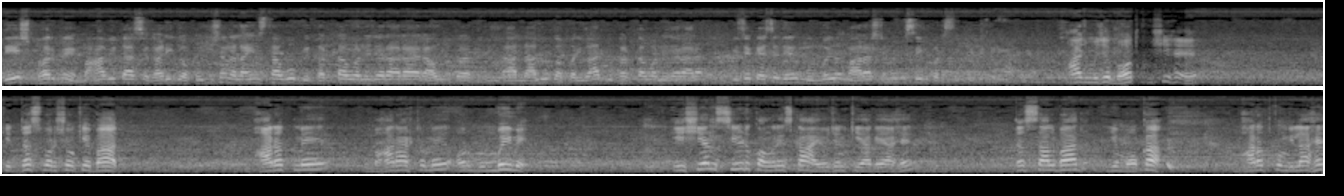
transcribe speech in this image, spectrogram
देश भर में महाविकास अघाड़ी जो अपोजिशन अलायंस था, वो बिखरता हुआ नज़र आ रहा है। राहुल लालू का परिवार बिखरता हुआ नज़र आ रहा है। इसे कैसे देख मुंबई और महाराष्ट्र में भी सेम परिस्थिति दिख रही है? आज मुझे बहुत खुशी है कि 10 वर्षों के बाद भारत में, महाराष्ट्र में और मुंबई में एशियन सीड कांग्रेस का आयोजन किया गया है। 10 साल बाद ये मौका भारत को मिला है।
